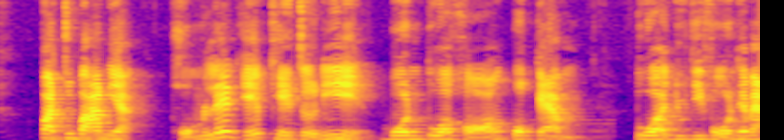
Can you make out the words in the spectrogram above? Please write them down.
ำปัจจุบันเนี่ย ผมเล่น FK Journey บนตัวของโปรแกรมตัว UG Phone ใช่ไหม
